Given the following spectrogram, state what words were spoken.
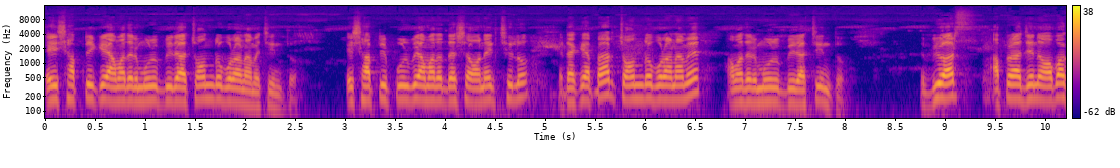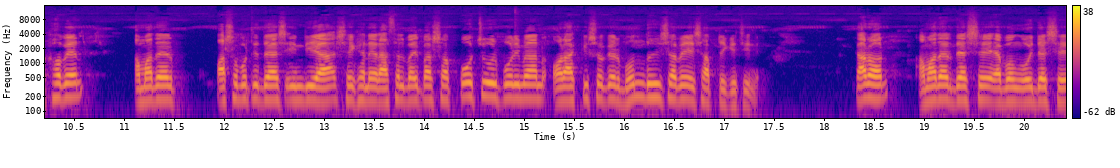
এই সাপটিকে আমাদের মুরব্বীরা চন্দ্রবোড়া নামে চিনত। এই সাপটি পূর্বে আমাদের দেশে অনেক ছিল, এটাকে আপনার চন্দ্রবোড়া নামে আমাদের মুরব্বীরা চিনত। ভিউয়ার্স, আপনারা জেনে অবাক হবেন, আমাদের পার্শ্ববর্তী দেশ ইন্ডিয়া, সেখানে রাসেল বাইপার সাপ প্রচুর পরিমাণ ওরা কৃষকের বন্ধু হিসাবে এই সাপটিকে চিনে। কারণ আমাদের দেশে এবং ওই দেশে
